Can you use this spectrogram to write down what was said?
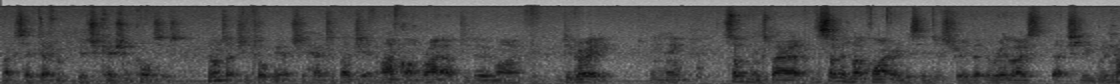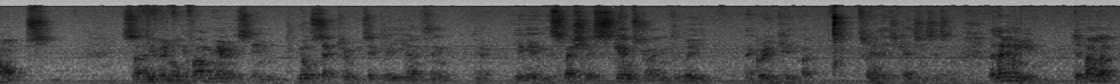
let's say, different education courses. No one's actually taught me actually how to budget, and I've gone right up to doing my degree. You mm-hmm. think something's bad. Something's not quite right in this industry that I realise actually we're not. So if, if I'm hearing this, in your sector in particular, you don't think you know, you're getting the specialist skills training to be a greenkeeper through the education system. But then when you develop,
